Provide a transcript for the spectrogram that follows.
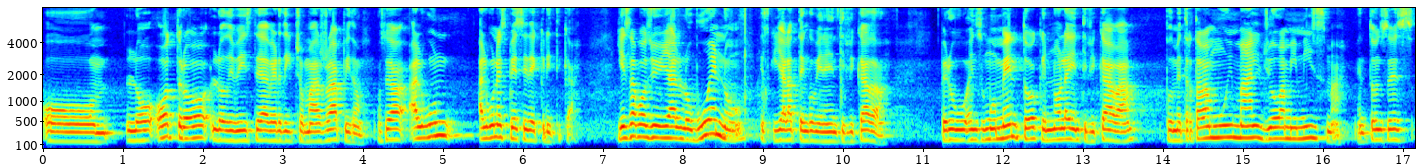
O lo otro lo debiste de haber dicho más rápido. O sea, algún, alguna especie de crítica. Y esa voz yo ya lo bueno es que ya la tengo bien identificada. Pero en su momento que no la identificaba, pues me trataba muy mal yo a mí misma. Entonces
